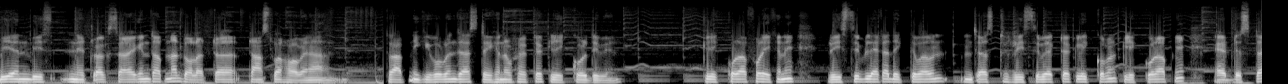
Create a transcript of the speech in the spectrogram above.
বিএনবি নেটওয়ার্ক ছাড়া কিন্তু আপনার ডলারটা ট্রান্সফার হবে না। তো আপনি কি করবেন জাস্ট এখানে উপরে একটা ক্লিক করে দিবেন। ক্লিক করার পর এখানে রিসিভ লেখা দেখতে পাবেন। জাস্ট রিসিভ একটা ক্লিক করবেন। ক্লিক করে আপনি অ্যাড্রেসটা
